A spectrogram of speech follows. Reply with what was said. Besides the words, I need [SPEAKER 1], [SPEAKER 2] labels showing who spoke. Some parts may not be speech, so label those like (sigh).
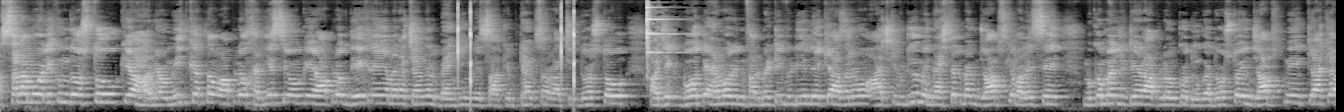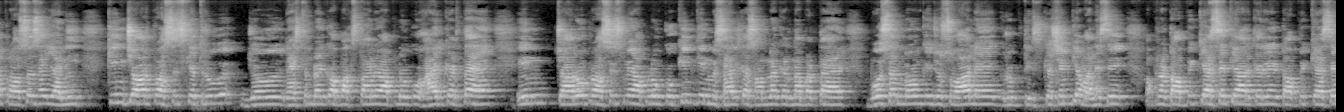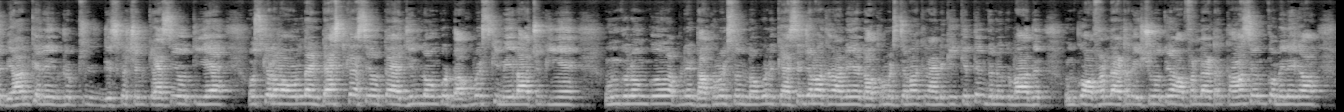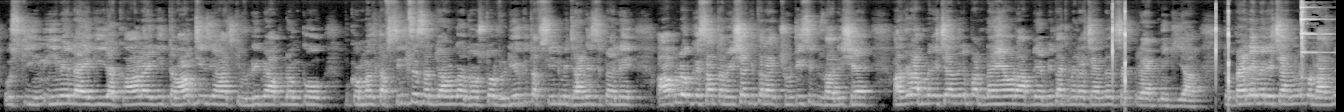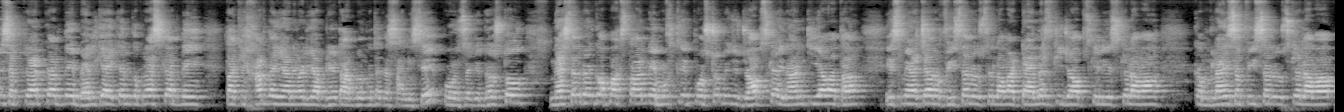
[SPEAKER 1] वालेकुम दोस्तों, क्या हाल है? उम्मीद करता हूँ आप लोग खैरियत से होंगे। आप लोग देख रहे हैं मेरा channel banking with Saqib thanks for watching दोस्तों, आज एक बहुत अहम और इन्फॉर्मेटिव वीडियो लेके हाजिर हूँ। आज की वीडियो में नेशनल बैंक जॉब्स के वाले से मुकम्मल डिटेल आप लोगों को दूँगा। दोस्तों, इन जॉब्स में क्या क्या प्रोसेस है? यानी किन चार प्रोसेस के थ्रू जो नेशनल बैंक ऑफ़ पाकिस्तान है आप लोगों को हायर करता है, इन चारों प्रोसेस में आप लोगों को किन किन मिसाइल का सामना करना पड़ता है? बहुत सारे लोगों के जो सवाल हैं ग्रुप डिस्कशन के हवाले से अपना टॉपिक कैसे तैयार करें टॉपिक कैसे बयान करें ग्रुप डिस्कशन कैसे होती है? उसके अलावा ऑनलाइन टेस्ट कैसे होता है जिन लोगों को डॉक्यूमेंट्स की मेल आ चुकी हैं उन लोगों को अपने डॉक्यूमेंट्स उन लोगों ने कैसे जमा कराने हैं? डॉक्यूमेंट्स जमा कराने के कितने दिनों के बाद उनको ऑफ़र लेटर इशू होते हैं? ऑफ़र लेटर कहाँ से उनको मिलेगा? उसकी ईमेल आएगी या कॉल आएगी? तमाम चीज़ें आज की वीडियो में आप लोगों को मुकम्मल तफसील से समझाऊँगा। दोस्तों वीडियो की तफसील में जाने से पहले आप लोगों के साथ हमेशा की तरह एक छोटी सी गुजारिश है। अगर आप मेरे चैनल पर नए हैं और आपने अभी तक मेरा चैनल सब्सक्राइब नहीं किया तो पहले मेरे चैनल को लाजमी सब्सक्राइब कर दें बेल के आइकन को प्रेस कर दें, ताकि हर नई आने वाली अपडेट आप लोगों तक आसानी से पहुँच सके। दोस्तों नेशनल बैंक ऑफ़ पाकिस्तान ने मुख्तलिफ़ पोस्टों में जो जॉब्स का ऐलान किया हुआ था, इसमें एच ऑफिसर उसके अलावा टेलर की जॉब्स के लिए इसके अलावा कंप्लाइंस ऑफिसर उसके अलावा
